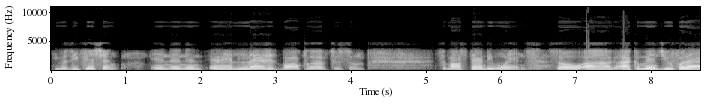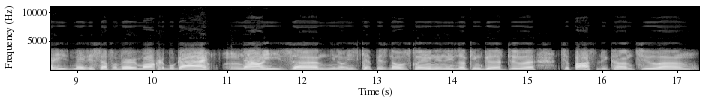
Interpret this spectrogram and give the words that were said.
he was efficient and and and, and had led his ball club to some some outstanding wins. So uh, I commend you for that. He's made himself a very marketable guy. Now he's, um, you know, he's kept his nose clean and he's looking good to uh, to possibly come to um,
